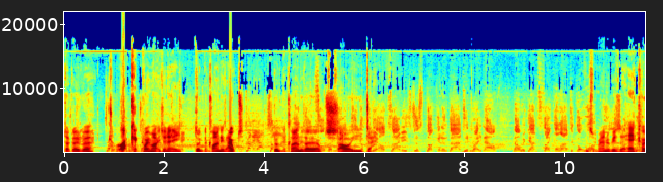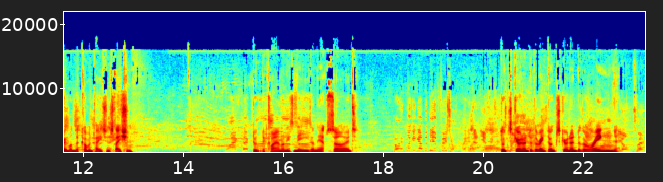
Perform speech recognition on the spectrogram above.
Duck over. Drop kick by Marty Jannetty. Doink the clown is out. Doink the clown is outside. McMahon with his uh, hair comb on the commentation station. Doink the clown on his knees on the outside. Doink's going under the ring. Doink's going under the ring. the old trick.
